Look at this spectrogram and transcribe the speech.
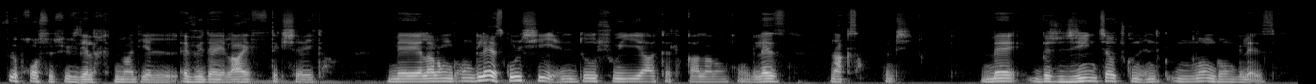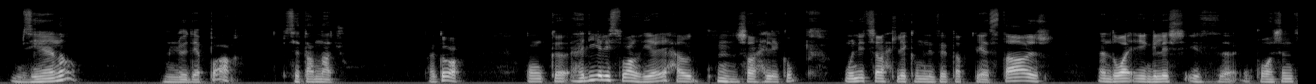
في لو بروسيسوس ديال الخدمة ديال افري داي لايف ديك الشركة. مي لا لونغ اونغليز كلشي عنده شوية كتلقى لا لونغ اونغليز ناقصة فهمتي؟ مي باش تجي انت وتكون عندك اون لونغ اونغليز مزيانة من لو ديبار سي ان ناتو داكور دونك هادي هي ليستوار ديالي حاولت نشرح لكم. و نيت شرحت لكم لي زيتاب ديال ستاج اند واي انجلش از امبورتانت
